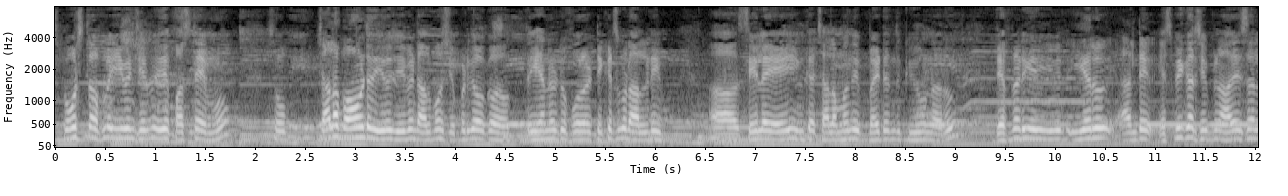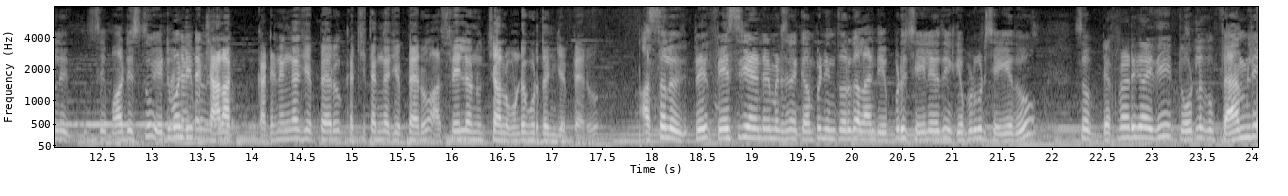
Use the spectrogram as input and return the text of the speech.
స్పోర్ట్స్ స్టాఫ్లో ఈవెంట్ చేయడం ఇది ఫస్ట్ టైము సో చాలా బాగుంటుంది ఈరోజు ఈవెంట్ ఆల్మోస్ట్ ఇప్పటికే ఒక three hundred to four hundred tickets కూడా ఆల్రెడీ సేల్ అయ్యాయి. ఇంకా చాలా మంది బయట క్యూ ఉన్నారు. డెఫినెట్గా ఇయర్ అంటే ఎస్పీ గారు చెప్పిన ఆదేశాలను పాటిస్తూ ఎటువంటి చాలా కఠినంగా చెప్పారు ఖచ్చితంగా చెప్పారు. అశ్లీల నృత్యాలు ఉండకూడదని చెప్పారు. అసలు ఫేస్ త్రీ ఎంటర్టైన్మెంట్స్ అనే కంపెనీ ఇంతవరకు అలాంటి ఎప్పుడు చేయలేదు ఇంకెప్పుడు కూడా చేయదు. సో డెఫినెట్గా ఇది టోటల్ ఫ్యామిలీ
